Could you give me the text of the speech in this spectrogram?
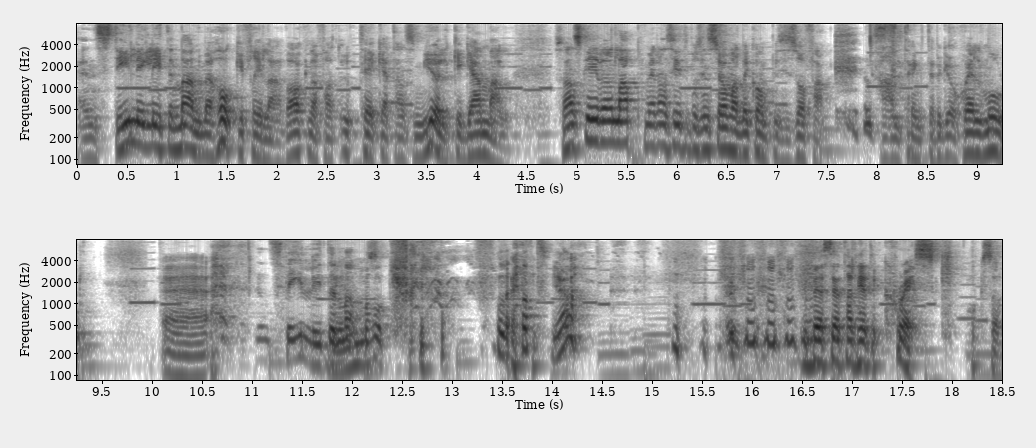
En stilig liten man med hockeyfrilla vaknar för att upptäcka att hans mjölk är gammal. Så han skriver en lapp medan han sitter på sin sovande kompis i soffan. Han tänkte begå självmord. Eh, En stilig liten med hockeyfrilla. Förlåt. ja. Det bästa är att han heter Kresk också.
